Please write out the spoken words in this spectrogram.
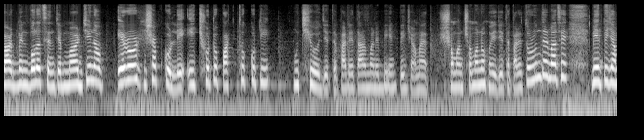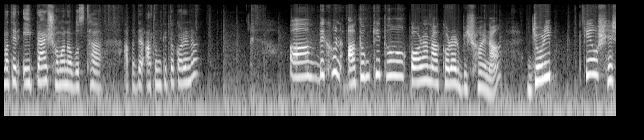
বার্গম্যান বলেছেন যে মার্জিন অফ এরর হিসাব করলে এই ছোট পার্থক্যটি মুছেও যেতে পারে। তার মানে বিএনপি জামায়াত সমান সমানও হয়ে যেতে পারে। তরুণদের মাঝে বিএনপি জামাতের এই প্রায় সমান অবস্থা আপনাদের আতঙ্কিত করে না? দেখুন, আতঙ্কিত করা না করার বিষয় না। জরিপকেও শেষ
